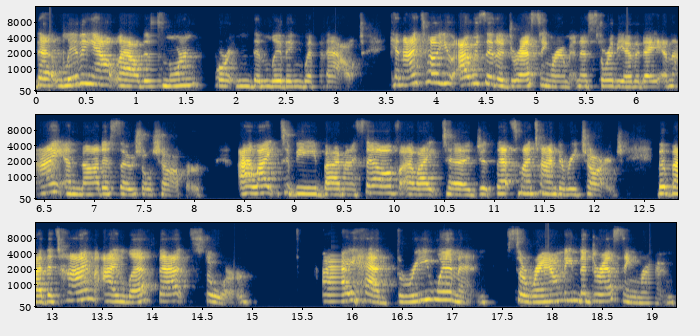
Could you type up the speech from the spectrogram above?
that living out loud is more important than living without. Can I tell you, I was at a dressing room in a store the other day, and I am not a social shopper. I like to be by myself. I like to just, that's my time to recharge. But by the time I left that store, I had three women surrounding the dressing room,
